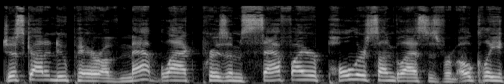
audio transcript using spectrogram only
Just got a new pair of matte black prism sapphire polar sunglasses from Oakley,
